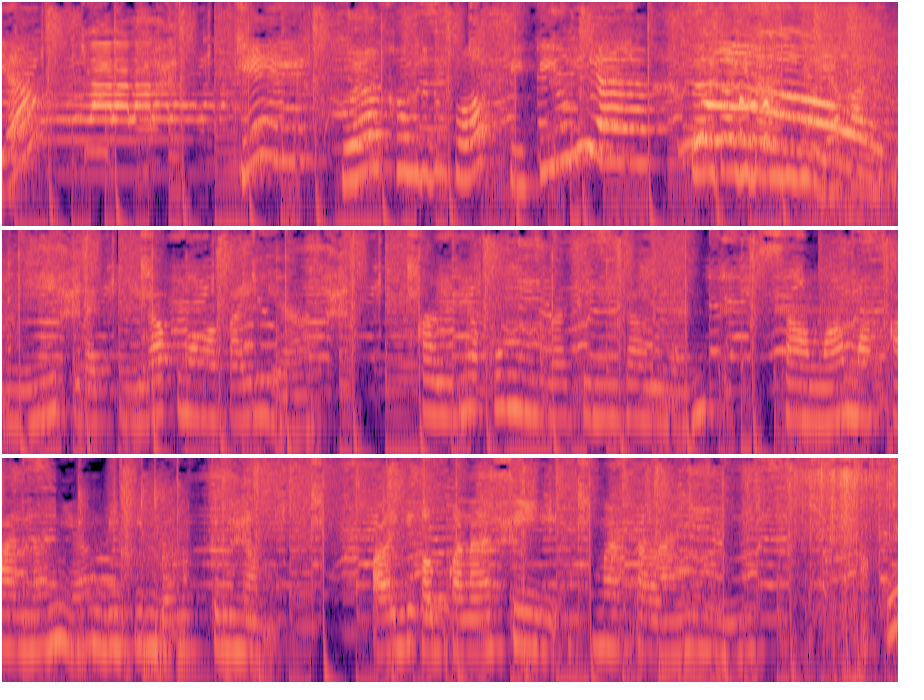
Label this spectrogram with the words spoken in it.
Ya. Hey, welcome to the vlog, Vivi Yulia. Balik lagi bareng Vivi ya kali ini. Kira-kira aku mau ngapain ya? Kali ini aku mau ngeracunin kalian sama makanan yang bikin banget kenyang. Apalagi kalau bukan nasi. Masalahnya nih, aku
